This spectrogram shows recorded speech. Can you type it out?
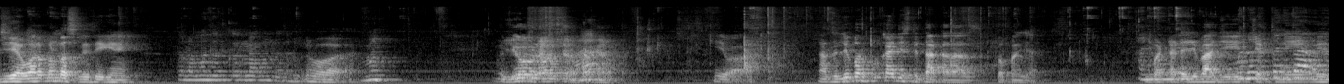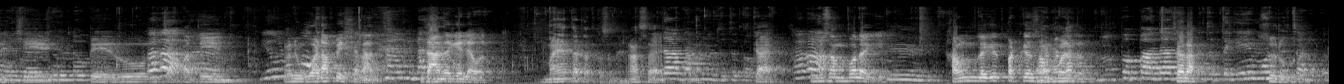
जेवायला पण बसले ती घे होय. यो? हे अजूनही भरपूर काय दिसते ताटात आज पप्पांच्या. बटाट्याची भाजी चटणी मिरची पेरू चपाती आणि वडा पेशल आज. दादा गेल्यावर. माझ्या ताटात कसं नाही. असं आहे. दादा म्हणत होतं पप्पा. काय? तुम्ही संपवला की? खाऊन लगेच पटकन संपवायचं. पप्पा दादा चला. म्हणत होतं की सुरू मोटर करू. चालू करू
